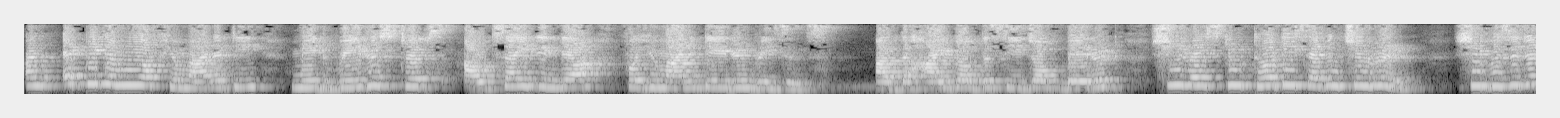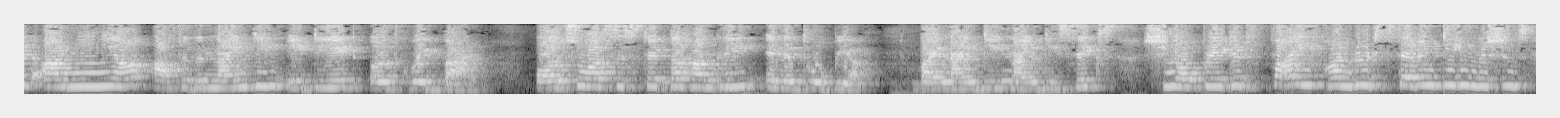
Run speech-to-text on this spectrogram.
an epitome of humanity, made various trips outside India for humanitarian reasons. At the height of the siege of Beirut, she rescued 37 children. She visited Armenia after the 1988 earthquake ban. Also assisted the hungry in Ethiopia. By 1996, she operated 517 missions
